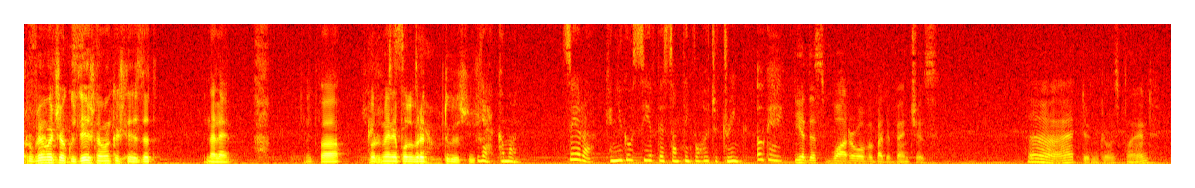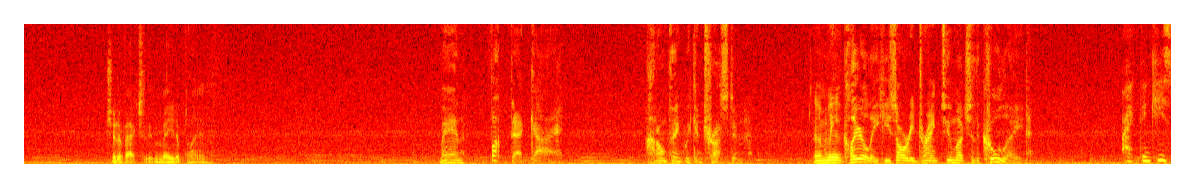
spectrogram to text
проблема е, че ако излезеш навънка ще яздат. Нали? И това, според мен е по-добре тук да стоиш. Yeah, come on. Sarah, can you go see if there's something for her to drink? Okay. Yeah, there's water over by the benches. Ah, that didn't go as planned. Should have actually made a plan. Man, fuck that guy. I don't think we can trust him. I Ами, mean, clearly he's already drank too much of the Kool-Aid. I think he's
